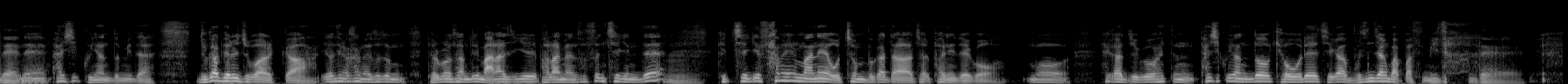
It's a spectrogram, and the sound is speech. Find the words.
네, 네. 89년도입니다. 누가 별을 좋아할까? 이런 생각하면서 좀 별 보는 사람들이 많아지길 바라면서 쓴 책인데 음. 그 책이 3일 만에 5천 부가 다 절판이 되고 뭐 해가지고 하여튼 89년도 겨울에 제가 무진장 바빴습니다. 네.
